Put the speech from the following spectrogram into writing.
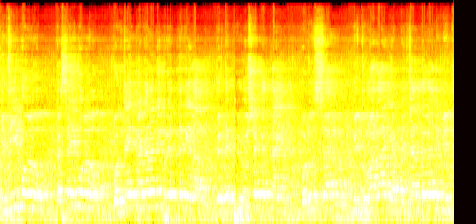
कितीही बोललो कसंही बोललो कोणत्याही प्रकाराने प्रयत्न केला तर ते फिरू शकत नाही. म्हणून सर मी तुम्हाला या पंच्याहत्तरानिमित्त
